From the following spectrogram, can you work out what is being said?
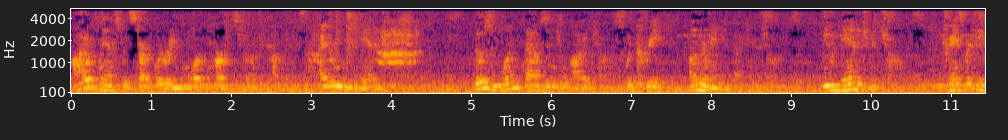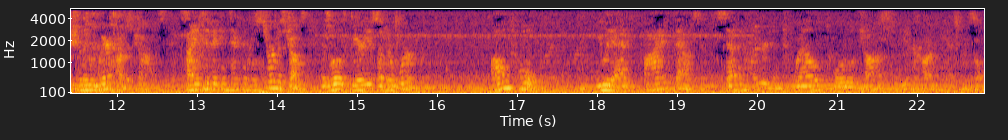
auto plants would start ordering more parts from other companies and hiring new managers. Those 1,000 new auto jobs would create other manufacturing jobs new management jobs, transportation and warehouse jobs, scientific and technical service jobs, as well as various other work. All told, you would add 5,712 total jobs to the economy as a result.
